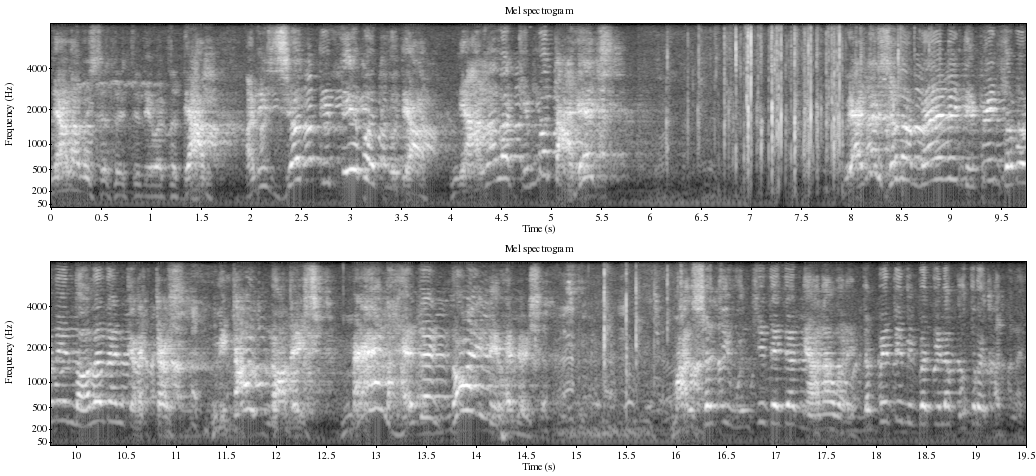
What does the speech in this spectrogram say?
ज्ञानापेक्षा श्रेष्ठ देवाचं ध्यान. आणि जग किती बदलू द्या ज्ञानाला किंमत आहेच. Valuation of man it depends upon his knowledge and characters. Without knowledge, man has no elevation. माणसाची उंची त्याच्या ज्ञानावर आहे. तब्येती बिब्यतीला पुत्र खात नाही.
